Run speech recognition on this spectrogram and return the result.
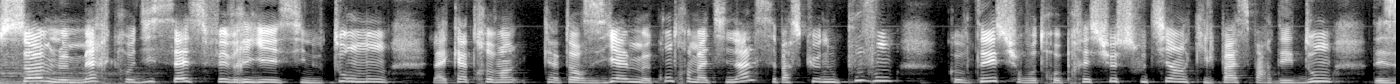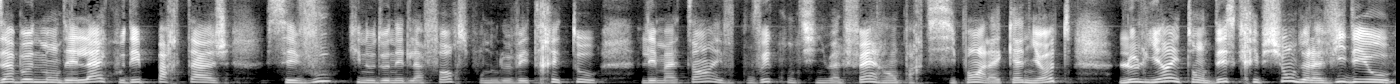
Nous sommes le mercredi 16 février. Si nous tournons la 94e contre-matinale, c'est parce que nous pouvons comptez sur votre précieux soutien, qu'il passe par des dons, des abonnements, des likes ou des partages. C'est vous qui nous donnez de la force pour nous lever très tôt les matins et vous pouvez continuer à le faire en participant à la cagnotte. Le lien est en description de la vidéo.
